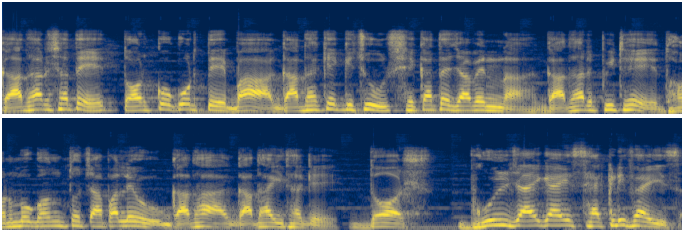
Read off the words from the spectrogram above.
গাধার সাথে তর্ক করতে বা গাধাকে কিছু শেখাতে যাবেন না, গাধার পিঠে ধর্মগ্রন্থ চাপালেও গাধা গাধাই থাকে। দশ ভুল জায়গায় স্যাক্রিফাইস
